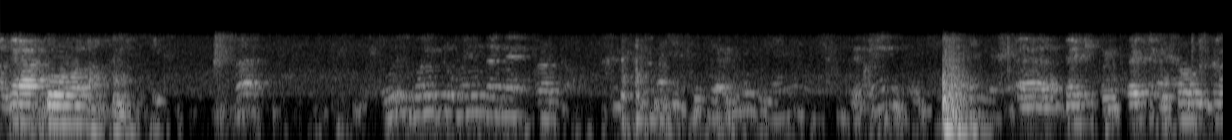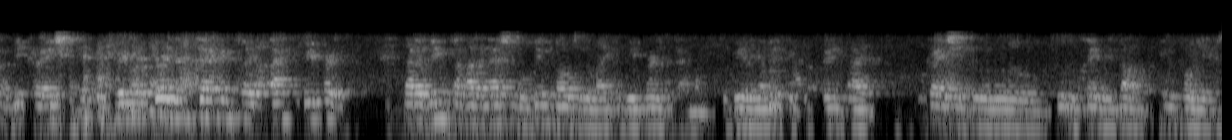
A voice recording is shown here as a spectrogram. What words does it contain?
अगर आपको हाँ, Who is going to win the next World Cup? Uh, thank you for your question. I hope it's going to be Croatia. We were first and second, so it's time to be first. But I think some other national teams also would like to be first. And to be realistic, it's very hard Croatia to do the same result in four years.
